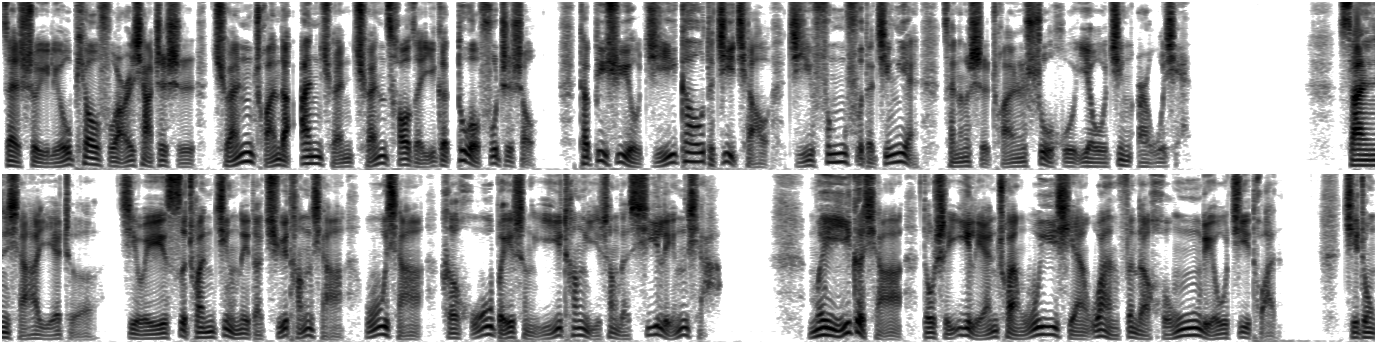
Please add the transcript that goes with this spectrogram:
在水流漂浮而下之时，全船的安全全操在一个舵夫之手。他必须有极高的技巧、极丰富的经验，才能使船疏忽有惊而无险。三峡也者，即为四川境内的瞿塘峡、巫峡和湖北省宜昌以上的西陵峡。每一个峡都是一连串危险万分的洪流激团，其中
